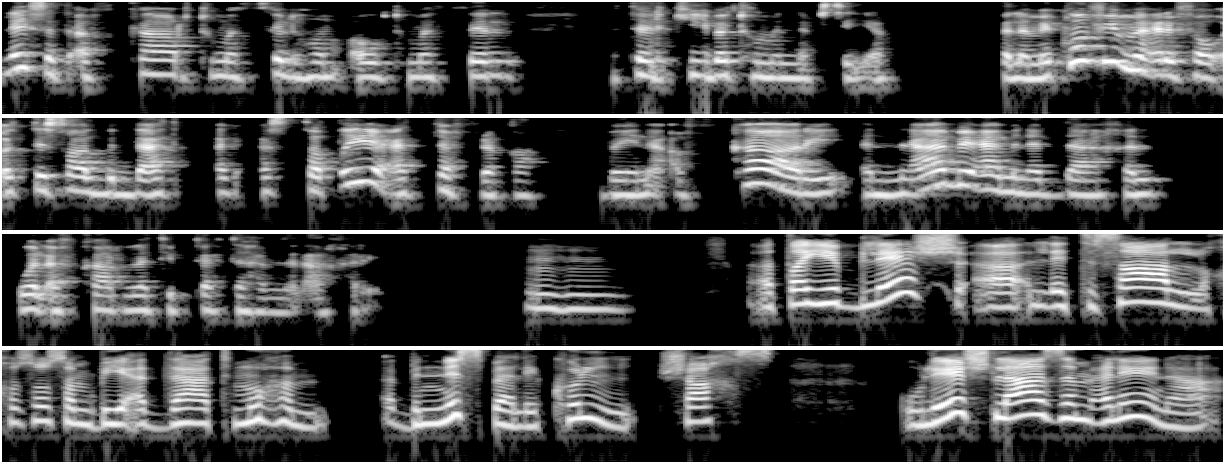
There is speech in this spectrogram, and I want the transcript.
ليست أفكار تمثلهم أو تمثل تركيبتهم النفسية. فلما يكون في معرفة واتصال بالذات أستطيع التفرقة بين أفكاري النابعة من الداخل والأفكار التي ابتعتها من الآخرين. طيب ليش آه، الاتصال خصوصا بالذات مهم بالنسبة لكل شخص؟ وليش لازم علينا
